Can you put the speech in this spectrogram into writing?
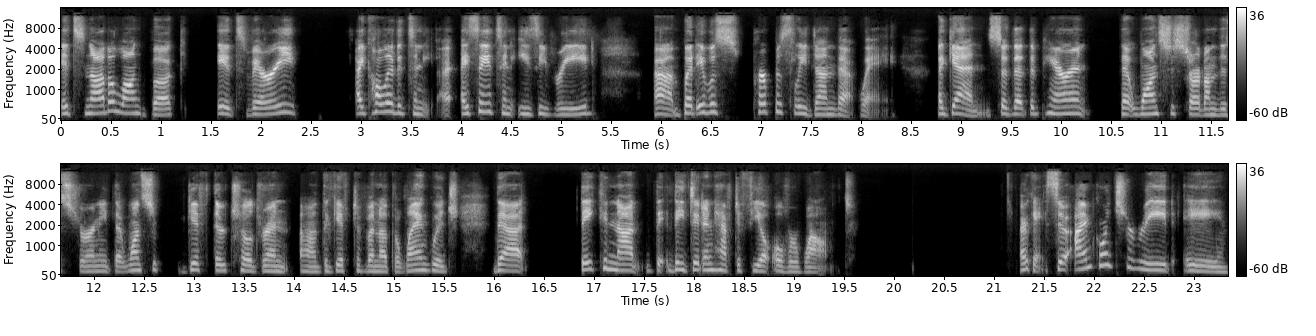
It's not a long book. It's very I call it it's an I say it's an easy read uh, but it was purposely done that way. Again, so that the parent that wants to start on this journey, that wants to gift their children uh, the gift of another language, that they cannot, they, they didn't have to feel overwhelmed. Okay, so I'm going to read a,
